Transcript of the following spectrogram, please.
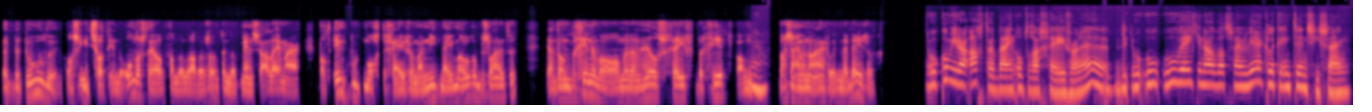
het bedoelden als iets wat in de onderste helft van de ladder zat. En dat mensen alleen maar wat input mochten geven, maar niet mee mogen besluiten. Ja, dan beginnen we al met een heel scheef begrip van waar zijn we nou eigenlijk mee bezig. Hoe kom je daarachter bij een opdrachtgever? Hè? Hoe, hoe weet je nou wat zijn werkelijke intenties zijn?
